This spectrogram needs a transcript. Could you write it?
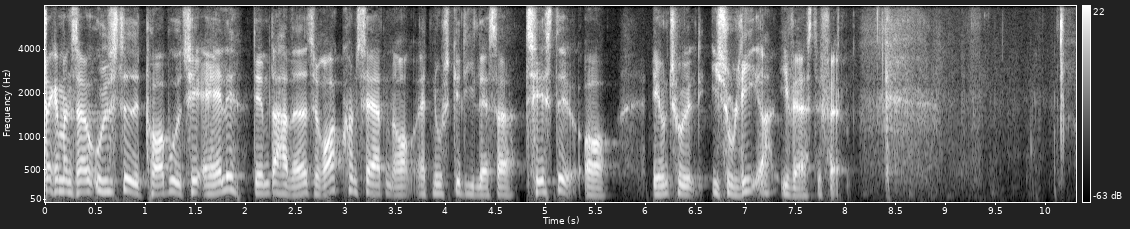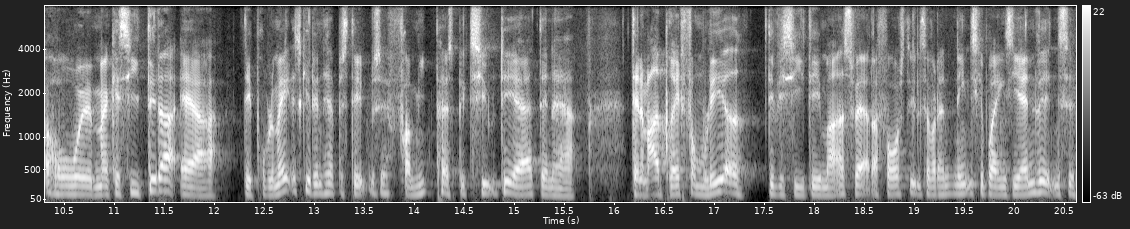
Der kan man så udstede et påbud til alle dem, der har været til rockkoncerten om, at nu skal de lade sig teste og eventuelt isolere i værste fald. Og øh, man kan sige, at det, der er det problematiske i den her bestemmelse, fra mit perspektiv, det er, at den er, den er meget bredt formuleret. Det vil sige, det er meget svært at forestille sig, hvordan den egentlig skal bringes i anvendelse.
